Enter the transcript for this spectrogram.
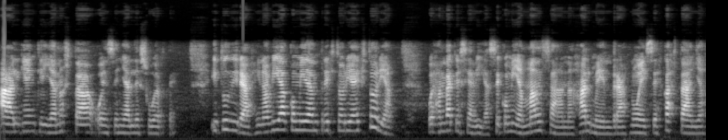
a alguien que ya no está o en señal de suerte. Y tú dirás, ¿y no había comida entre historia e historia? Pues anda que se había, se comían manzanas, almendras, nueces, castañas,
